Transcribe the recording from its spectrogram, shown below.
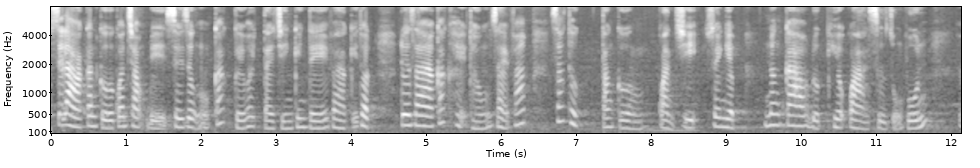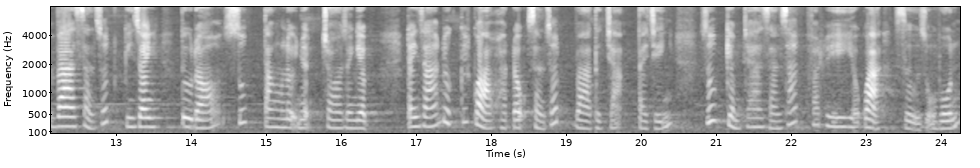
sẽ là căn cứ quan trọng để xây dựng các kế hoạch tài chính kinh tế và kỹ thuật, đưa ra các hệ thống giải pháp xác thực tăng cường quản trị doanh nghiệp, nâng cao được hiệu quả sử dụng vốn, và sản xuất kinh doanh, từ đó giúp tăng lợi nhuận cho doanh nghiệp, đánh giá được kết quả hoạt động sản xuất và thực trạng tài chính, giúp kiểm tra giám sát phát huy hiệu quả sử dụng vốn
